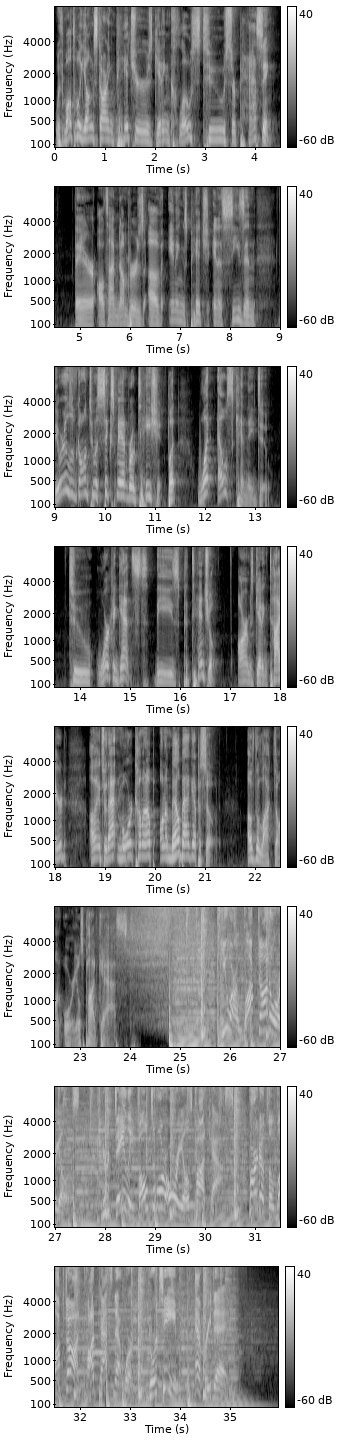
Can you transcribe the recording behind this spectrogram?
With multiple young starting pitchers getting close to surpassing their all time numbers of innings pitched in a season, the Orioles have gone to a six man rotation. But what else can they do to work against these potential arms getting tired? I'll answer that and more coming up on a mailbag episode of the Locked On Orioles podcast. You are Locked On Orioles, your daily Baltimore Orioles podcast. Part of the Locked On Podcast Network, your team every day.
